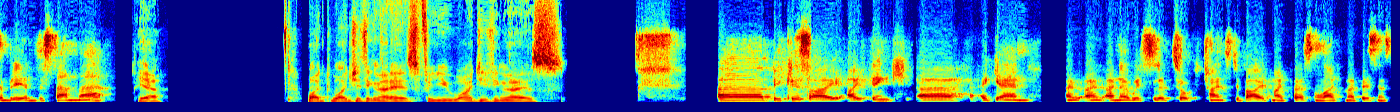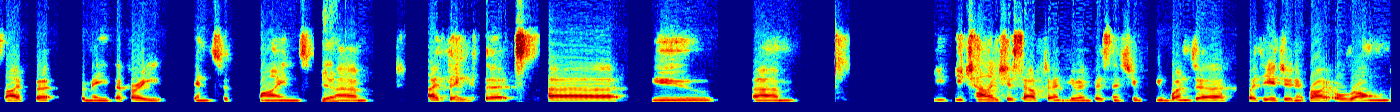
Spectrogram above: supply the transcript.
somebody understand that. Yeah. Why why do you think that is for you? Why do you think that is? Uh, because I, I think, uh, again, I, I, know we're sort of talk, trying to divide my personal life and my business life, but for me, they're very intertwined. Yeah. Um, I think that uh, you um, you, you challenge yourself, don't you, in business? You, you wonder whether you're doing it right or wrong.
